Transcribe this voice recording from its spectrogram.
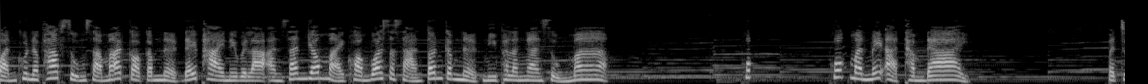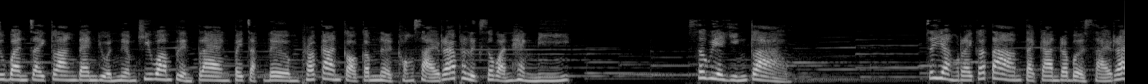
วรรค์คุณภาพสูงสามารถก่อกำเนิดได้ภายในเวลาอันสั้นย่อมหมายความว่าสสารต้นกำเนิดมีพลังงานสูงมาก พวกพวกมันไม่อาจทำได้ ปัจจุบันใจกลางแดนหยวนเหนือที่วามเปลี่ยนแปลงไปจากเดิม เพราะการก่อกำเนิดของสายแร่ผลึกสวรรค์แห่งนี้เสวียหญิงกล่าว จะอย่างไรก็ตามแต่การระเบิดสายแร่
